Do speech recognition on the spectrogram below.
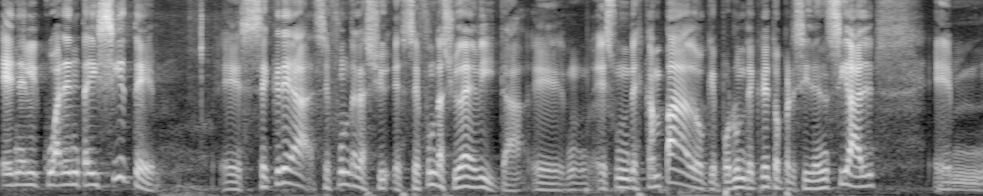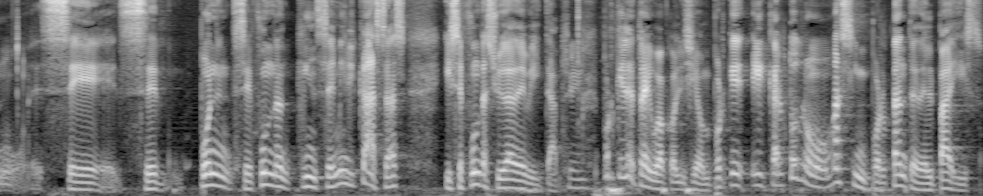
en el 47 eh, se crea, se funda, la, eh, se funda Ciudad Evita. Es un descampado que por un decreto presidencial em, se, se ponen, se fundan 15.000 casas y se funda Ciudad Evita. Sí. ¿Por qué la traigo a colisión? Porque el cartódromo más importante del país,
